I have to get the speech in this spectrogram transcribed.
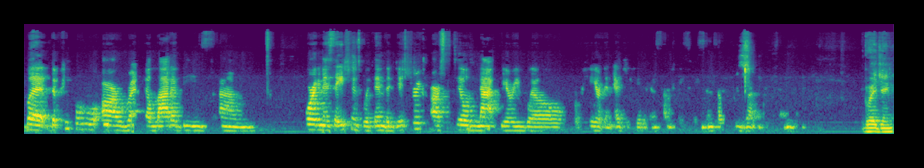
but the people who are running a lot of these um, organizations within the district are still not very well prepared and educated in some cases. And so go ahead jane.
